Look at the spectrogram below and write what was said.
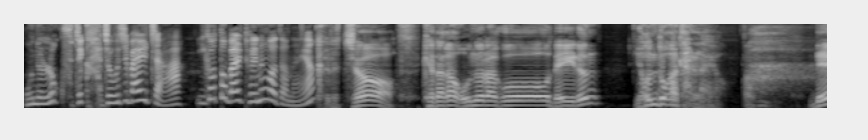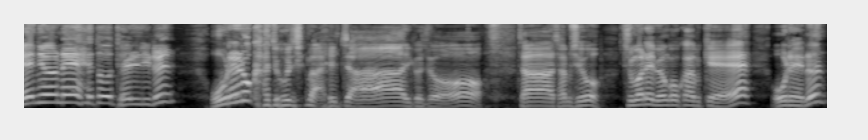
오늘로 굳이 가져오지 말자. 이것도 말 되는 거잖아요. 그렇죠. 게다가 오늘하고 내일은 연도가 달라요. 어. 내년에 해도 될 일을 올해로 가져오지 말자 이거죠. 자 잠시 후 주말의 명곡과 함께 올해는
